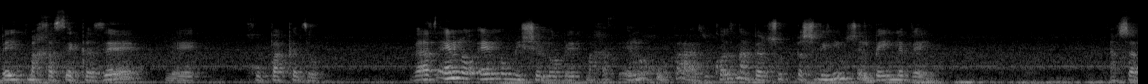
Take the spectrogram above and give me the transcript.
בית מחסה כזה לחופה כזאת. ואז אין לו, אין לו משלו בית מחסה, אין לו חופה, אז הוא כל הזמן ברשות, בשבילים של בין לבין. עכשיו,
